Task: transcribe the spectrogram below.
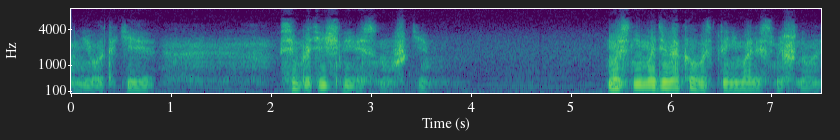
У него такие симпатичные веснушки. Мы с ним одинаково воспринимали смешное.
